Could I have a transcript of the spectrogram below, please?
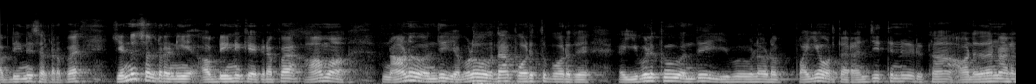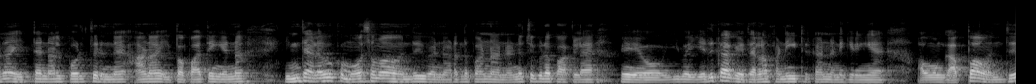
அப்படின்னு சொல்கிறப்ப என்ன சொல்கிற நீ? அப்படின்னு கேட்குறப்ப ஆமாம் நானும் வந்து எவ்வளோ தான் பொறுத்து போகிறது இவளுக்கும் வந்து இவளோட பையன் ஒருத்தன் ரஞ்சித்துன்னு இருக்கான் அவனதனால தான் இத்தனை நாள் பொறுத்து இருந்தேன். ஆனால் இப்போ பார்த்தீங்கன்னா இந்த அளவுக்கு மோசமாக வந்து இவன் நடந்துப்பான்னு நான் நினச்சி கூட பார்க்கல இவன் எதுக்காக இதெல்லாம் பண்ணிக்கிட்டு இருக்கான்னு நினைக்கிறீங்க? அவங்க அப்பா வந்து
